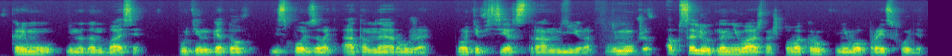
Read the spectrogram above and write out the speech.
в Крыму и на Донбассе, Путин готов использовать атомное оружие против всех стран мира. Ему уже абсолютно не важно, что вокруг него происходит.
